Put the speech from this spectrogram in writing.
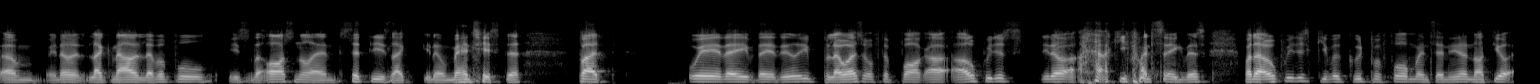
um you know like now Liverpool is the Arsenal and City is like you know Manchester, but where they they really blow us off the park. I, I hope we just you know I keep on saying this, but I hope we just give a good performance and you know not your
